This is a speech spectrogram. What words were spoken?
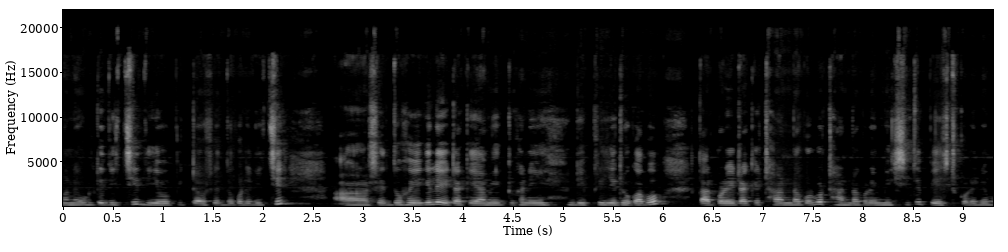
মানে উল্টে দিচ্ছি, দিয়ে ও পিঠটাও সেদ্ধ করে দিচ্ছি আর সেদ্ধ হয়ে গেলে এটাকে আমি একটুখানি ডিপ ফ্রিজে ঢোকাবো। তারপরে এটাকে ঠান্ডা করব, ঠান্ডা করে মিক্সিতে পেস্ট করে নেব।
